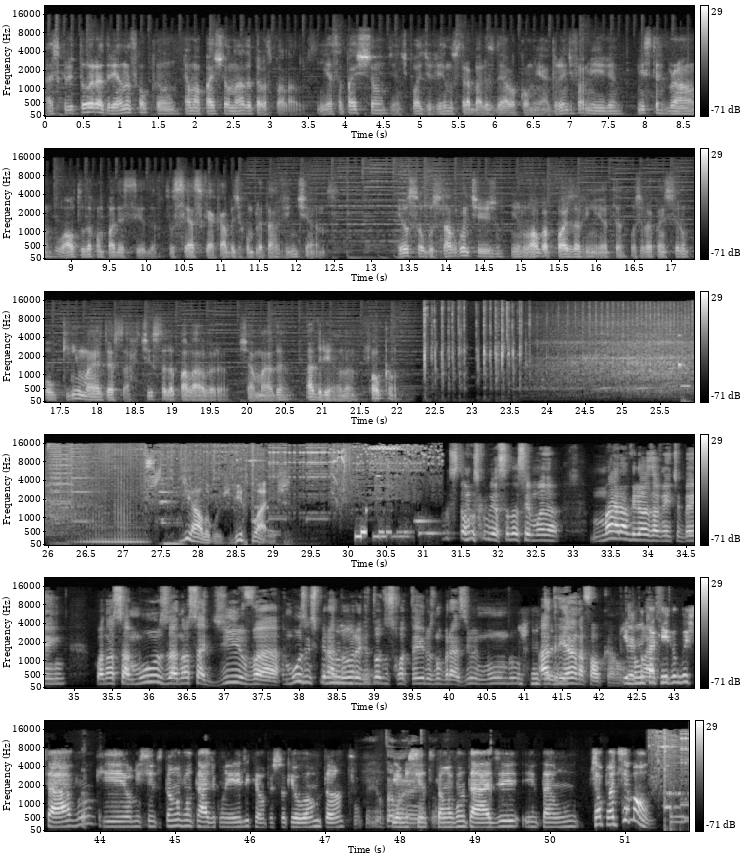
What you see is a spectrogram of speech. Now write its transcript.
A escritora Adriana Falcão é uma apaixonada pelas palavras. E essa paixão a gente pode ver nos trabalhos dela como em A Grande Família, Mr. Brown, O Alto da Compadecida, sucesso que acaba de completar 20 anos. Eu sou Gustavo Contígio e logo após a vinheta você vai conhecer um pouquinho mais dessa artista da palavra chamada Adriana Falcão. Diálogos Virtuais. Estamos começando a semana maravilhosamente bem com a nossa musa, a nossa diva, musa inspiradora hum. de todos os roteiros no Brasil e mundo, Adriana Falcão. Que bom estar tá aqui com o Gustavo, que eu me sinto tão à vontade com ele, que é uma pessoa que eu amo tanto. Eu também, e eu me sinto tão à vontade, então só pode ser bom.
